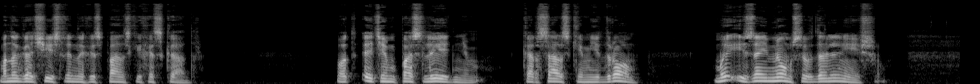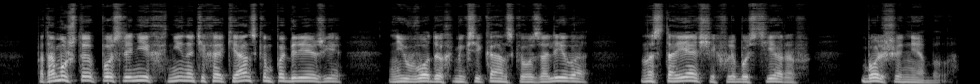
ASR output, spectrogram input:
многочисленных испанских эскадр. Вот этим последним корсарским ядром мы и займемся в дальнейшем, потому что после них ни на Тихоокеанском побережье, ни в водах Мексиканского залива настоящих флебустьеров больше не было.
